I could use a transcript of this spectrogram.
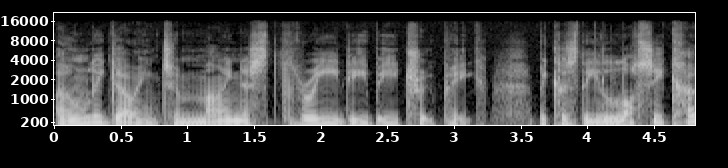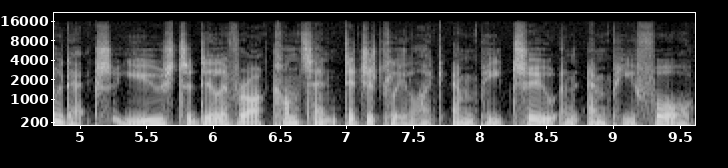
only going to minus 3 dB true peak because the lossy codecs used to deliver our content digitally, like MP2 and MP4,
